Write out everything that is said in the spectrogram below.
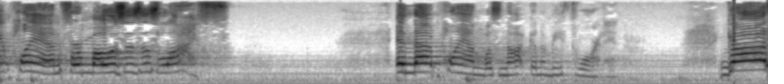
a plan for Moses' life. And that plan was not going to be thwarted. God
